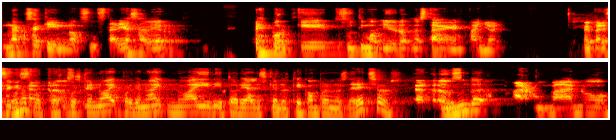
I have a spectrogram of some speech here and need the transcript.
una cosa que nos gustaría saber es por qué tus últimos libros no están en español. Me parece que bueno, pues, pues, porque no hay, porque no hay, no hay editoriales que los que compren los derechos. El mundo... a rumano,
